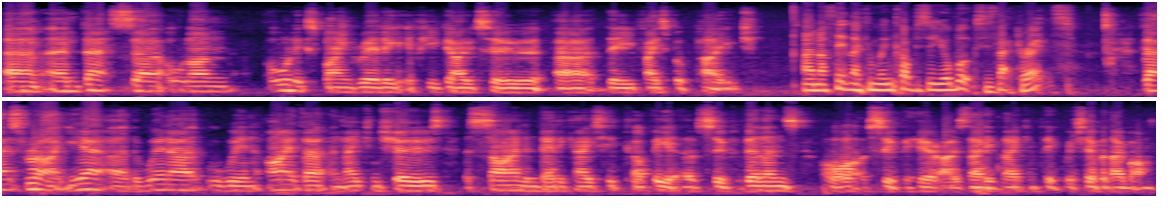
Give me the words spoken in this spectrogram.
Um, and that's uh, all on, all explained really if you go to uh, the Facebook page. And I think they can win copies of your books. Is that correct? That's right. Yeah, uh, the winner will win either, and they can choose a signed and dedicated copy of supervillains or of superheroes. They they can pick whichever they want.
